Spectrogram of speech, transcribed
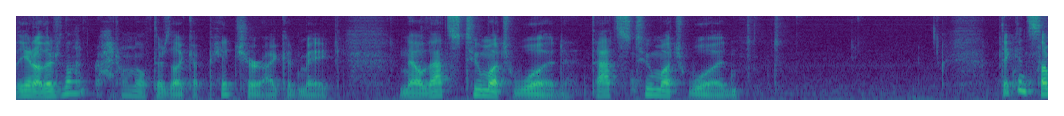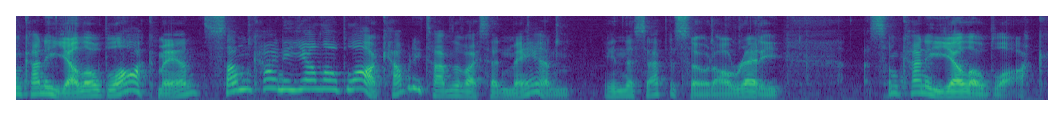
you know, there's not. I don't know if there's like a picture I could make. No, that's too much wood. That's too much wood. Thinking some kind of yellow block, man. Some kind of yellow block. How many times have I said man in this episode already? some kind of yellow block.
